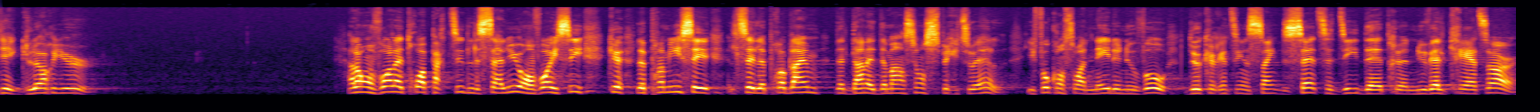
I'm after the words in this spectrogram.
est glorieux. Alors, on voit les trois parties du salut. On voit ici que le premier, c'est le problème dans la dimension spirituelle. Il faut qu'on soit né de nouveau. 2 Corinthiens 5, 17 se dit d'être une nouvelle créature.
